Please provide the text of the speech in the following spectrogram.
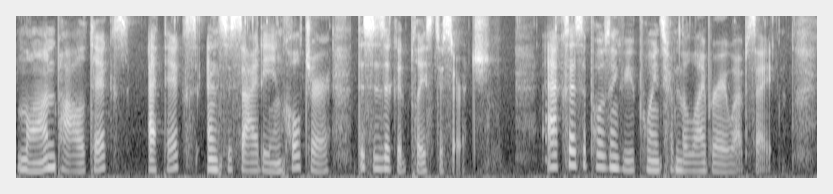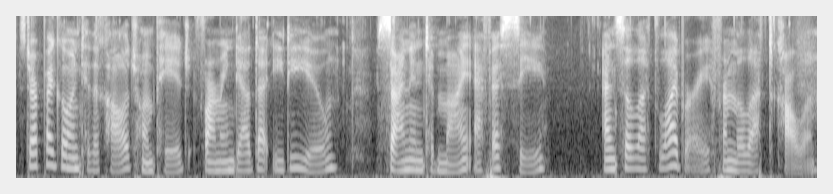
law and politics, ethics, and society and culture, this is a good place to search. Access opposing viewpoints from the library website. Start by going to the college homepage, farmingdale.edu, sign into MyFSC, and select Library from the left column.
